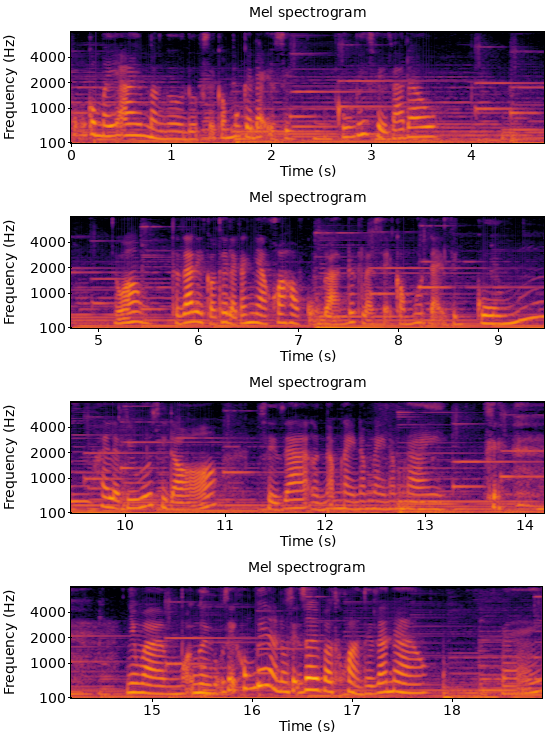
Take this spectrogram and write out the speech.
cũng có mấy ai mà ngờ được sẽ có một cái đại dịch ừ, covid xảy ra đâu. Đúng không? Thật ra thì có thể là các nhà khoa học cũng đoán được là sẽ có một đại dịch cúm hay là virus gì đó xảy ra ở năm này năm này năm này. Nhưng mà mọi người cũng sẽ không biết là nó sẽ rơi vào khoảng thời gian nào. Đấy,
